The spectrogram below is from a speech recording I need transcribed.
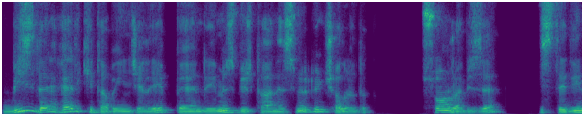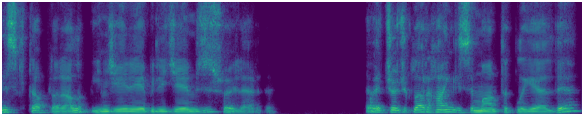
Biz de her kitabı inceleyip beğendiğimiz bir tanesini ödünç alırdık. Sonra bize istediğiniz kitapları alıp inceleyebileceğimizi söylerdi. Evet çocuklar hangisi mantıklı geldi?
